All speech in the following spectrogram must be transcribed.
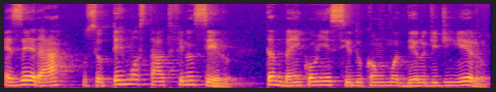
é zerar o seu termostato financeiro, também conhecido como modelo de dinheiro.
